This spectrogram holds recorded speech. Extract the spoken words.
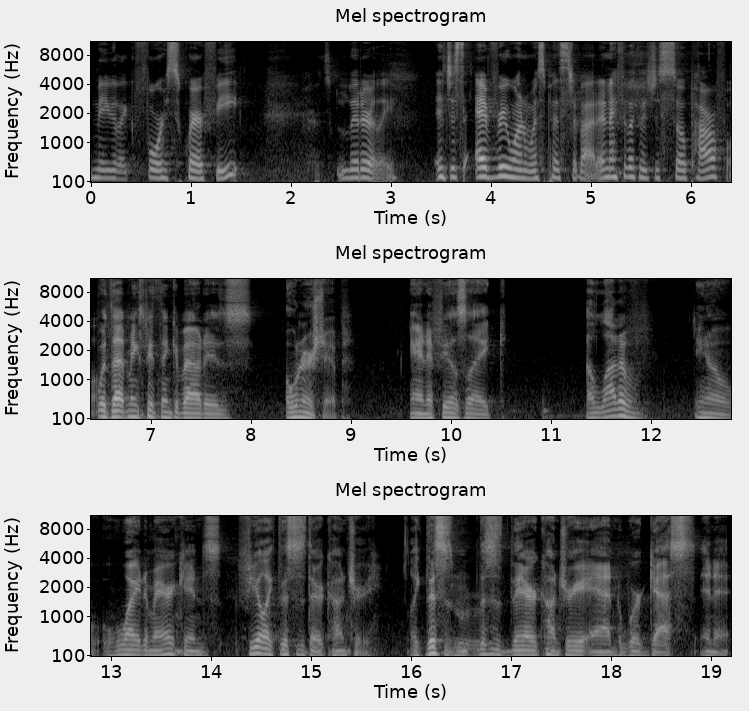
maybe like four square feet. Literally, it just everyone was pissed about it, and I feel like it was just so powerful. What that makes me think about is ownership. And it feels like a lot of, you know, white Americans feel like this is their country. Like this is mm-hmm. this is their country and we're guests in it.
